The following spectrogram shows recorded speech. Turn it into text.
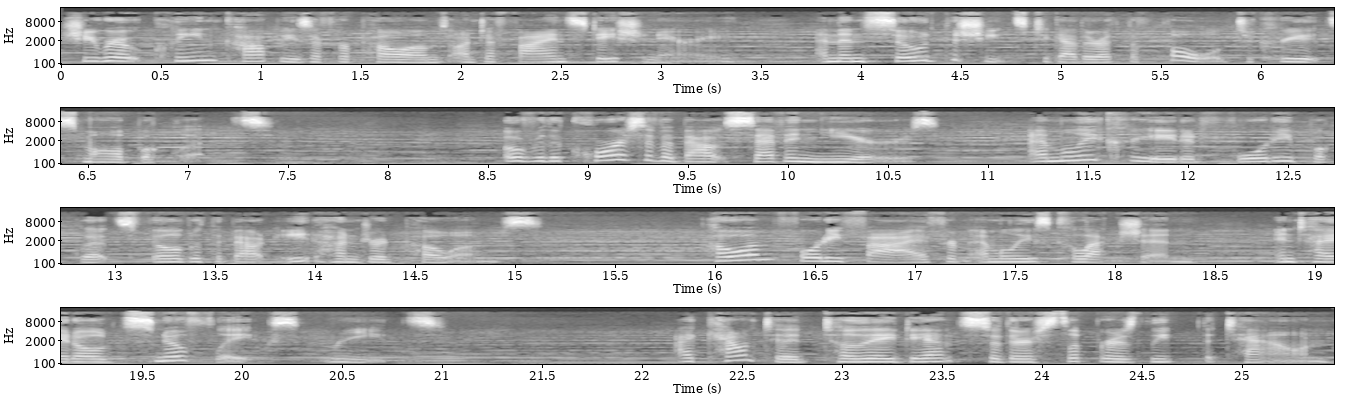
She wrote clean copies of her poems onto fine stationery and then sewed the sheets together at the fold to create small booklets. Over the course of about seven years, Emily created 40 booklets filled with about 800 poems. Poem 45 from Emily's collection, entitled Snowflakes, reads I counted till they danced so their slippers leaped the town.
